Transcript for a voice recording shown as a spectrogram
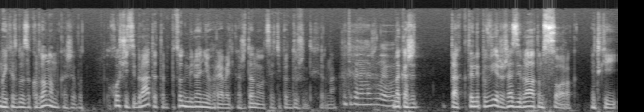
ми якраз були за кордоном, каже, от хочу зібрати там 500 мільйонів гривень. Каже, та ну це типу дуже дохерна. Ну, Типу неможливо. Вона каже: так, ти не повіриш, я зібрала там 40. Я такий.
